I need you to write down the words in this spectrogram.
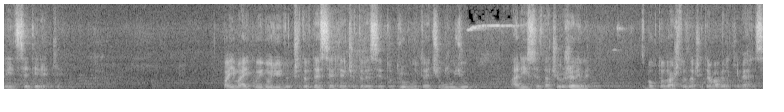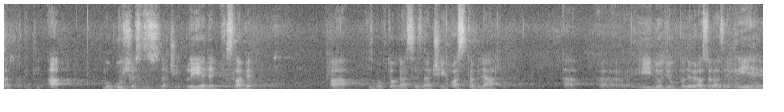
30 neke. Pa ima i koji dođu do 40. 42. treću uđu, a nisu se, znači, oženili, zbog toga što, znači, treba veliki mehr sakupiti, a mogućnosti su, znači, blijede, slabe, pa zbog toga se znači ostavlja a, a, i ljudi upadaju u razoraze grijehe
